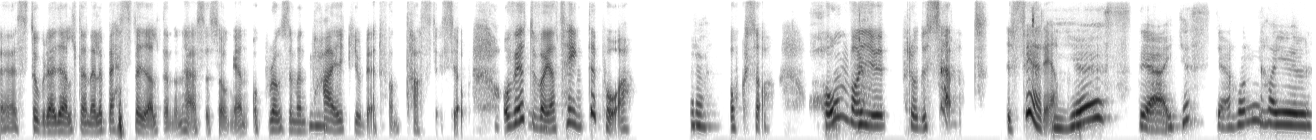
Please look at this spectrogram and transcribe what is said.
eh, stora hjälten eller bästa hjälten den här säsongen och Rosamund Mm. Pike gjorde ett fantastiskt jobb. Och vet du vad jag tänkte på Vadå? också? Hon var ju producent i serien. Just det, just det. Hon har ju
